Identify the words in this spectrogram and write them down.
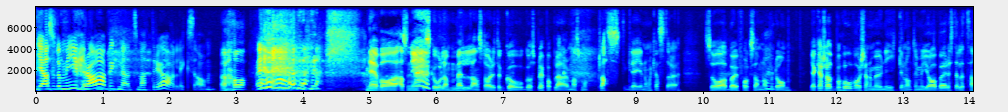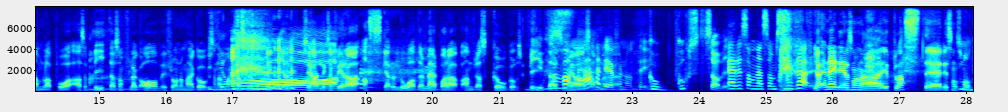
ja, alltså de är ju bra byggnadsmaterial liksom. Ja. när jag var, alltså när jag gick i skolan på mellanstadiet och Go-Go's blev populära, med små plastgrejer när man kastade, så började folk samla på dem. Jag kanske har ett behov av att känna mig unik eller någonting, men jag började istället samla på alltså bitar som flög av ifrån de här Go-Go'sarna, man Ja. kastade dem mot väggar. Så jag hade liksom flera askar och lådor med bara andras Go-Go's bitar Just. som Vad jag är samlade. det för någonting? Gogost sa vi. Är det sådana som snurrar? Ja, nej det är sådana plast, eh, det är som små Monster.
